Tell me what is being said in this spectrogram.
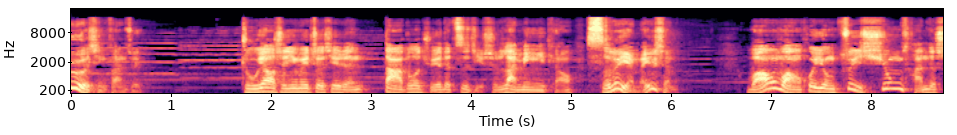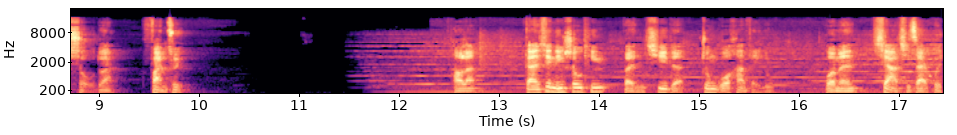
恶性犯罪？主要是因为这些人大多觉得自己是烂命一条，死了也没什么，往往会用最凶残的手段犯罪。好了，感谢您收听本期的《中国悍匪录》，我们下期再会。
